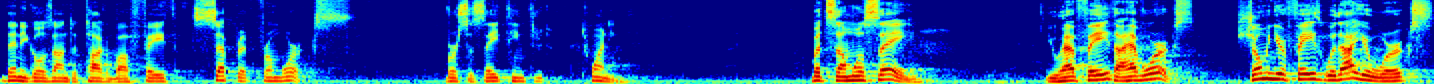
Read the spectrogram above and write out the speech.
Then he goes on to talk about faith separate from works. Verses 18 through 20. But some will say, You have faith, I have works. Show me your faith without your works,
